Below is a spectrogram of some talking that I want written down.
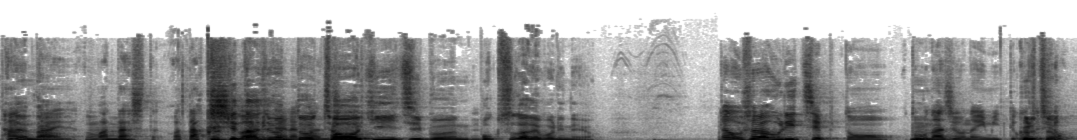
単体、 그냥 私た、 그렇게 私はみたい 따지면 な 또 感じ。だ 저희 집은 복수가 돼 버리네요. からそれは売りチップとと同じような意味ってことでしょ 그렇죠.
